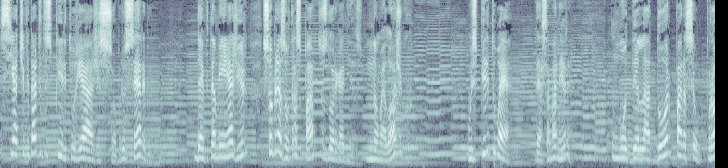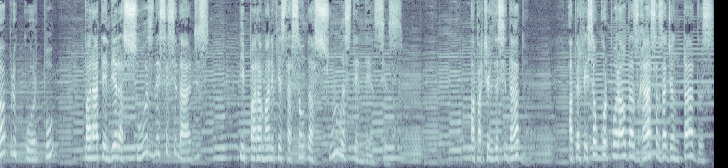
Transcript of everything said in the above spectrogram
Se a atividade do espírito reage sobre o cérebro, deve também reagir sobre as outras partes do organismo. Não é lógico? O espírito é, dessa maneira, um modelador para seu próprio corpo para atender às suas necessidades e para a manifestação das suas tendências. A partir desse dado, a perfeição corporal das raças adiantadas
